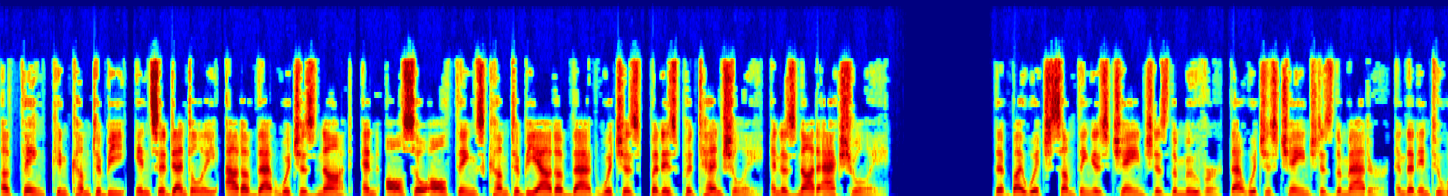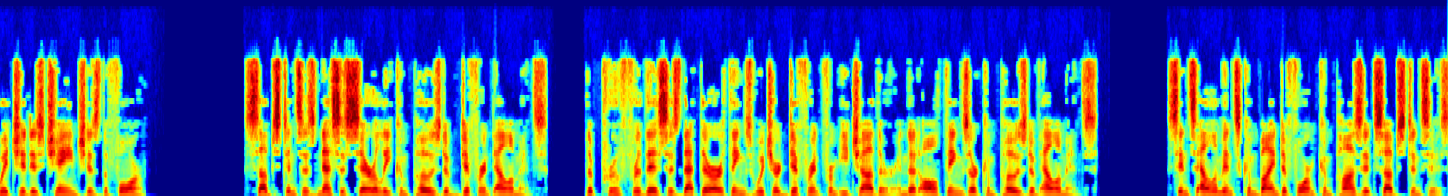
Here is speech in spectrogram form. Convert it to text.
a thing can come to be, incidentally, out of that which is not, and also all things come to be out of that which is, but is potentially, and is not actually. That by which something is changed is the mover, that which is changed is the matter, and that into which it is changed is the form. Substance is necessarily composed of different elements. The proof for this is that there are things which are different from each other and that all things are composed of elements. Since elements combine to form composite substances,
